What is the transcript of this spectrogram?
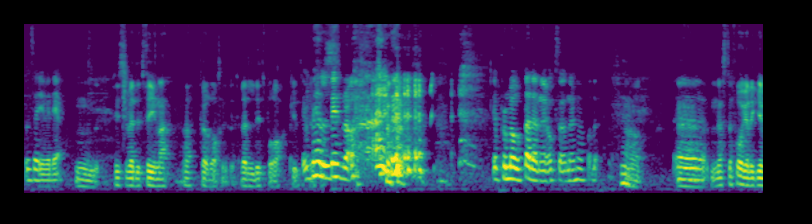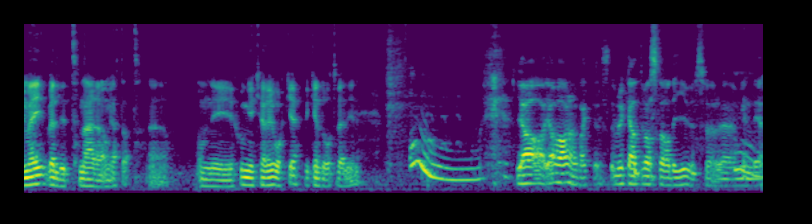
Då säger vi det. Mm, det finns ju väldigt fina förra avsnittet. Väldigt bra. Väldigt bra. jag promotar den nu också under den här podden. Ja. Eh, nästa fråga ligger mig väldigt nära om hjärtat. Eh, om ni sjunger karaoke, vilken låt väljer ni? Oh. ja, jag har den faktiskt. Det brukar alltid vara stad i ljus för eh, min del.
